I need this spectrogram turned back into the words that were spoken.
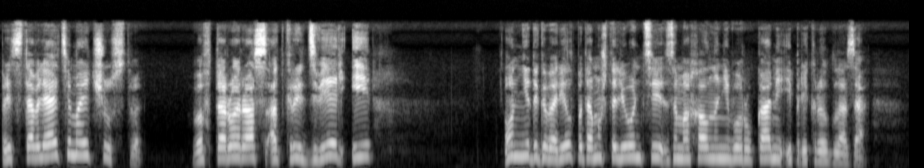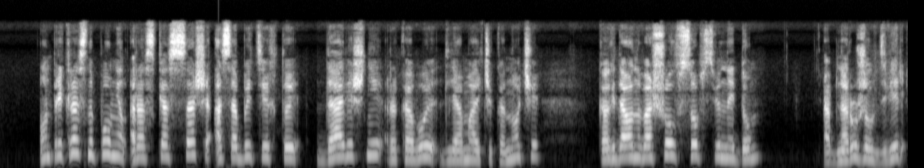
«Представляете мои чувства? Во второй раз открыть дверь и...» Он не договорил, потому что Леонтий замахал на него руками и прикрыл глаза. Он прекрасно помнил рассказ Саши о событиях той давишней, роковой для мальчика ночи, когда он вошел в собственный дом, обнаружил дверь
